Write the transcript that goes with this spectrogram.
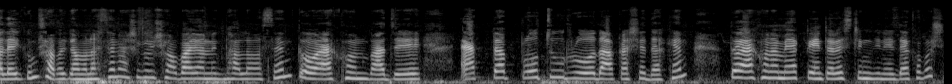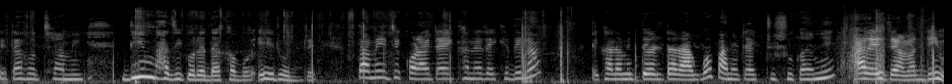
আলাইকুম, সবাই কেমন আছেন? আশা করি সবাই অনেক ভালো আছেন। তো এখন বাজে একটা প্রচুর রোদ আকাশে, দেখেন। তো এখন আমি একটা ইন্টারেস্টিং জিনিস দেখাবো, সেটা হচ্ছে আমি ডিম ভাজি করে দেখাবো এই রোদ্রে। তো আমি এই যে কড়াইটা এখানে রেখে দিলাম। এখানে আমি তেলটা রাখব, পানিটা একটু শুকায়নি আর এই যে আমার ডিম।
